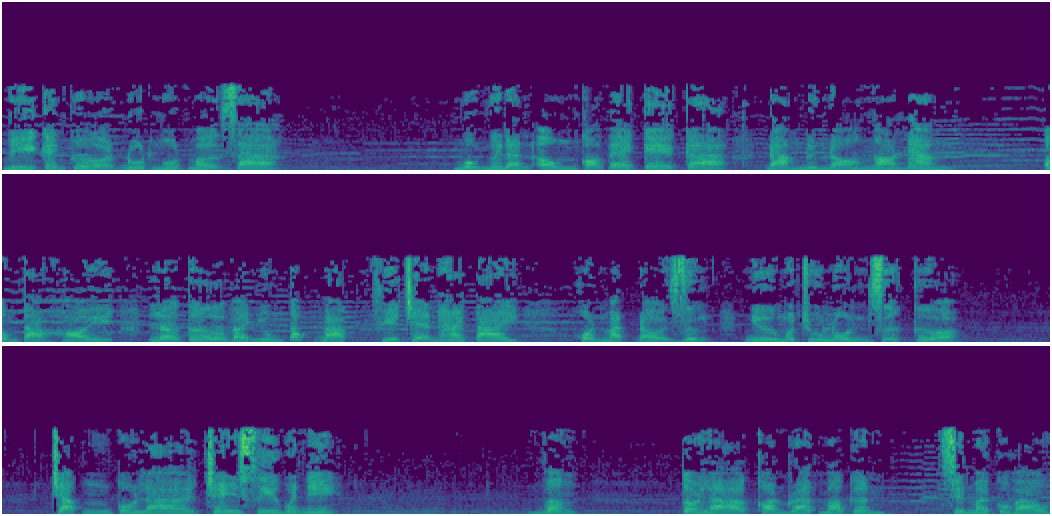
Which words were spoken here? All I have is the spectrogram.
vì cánh cửa đột ngột mở ra. Một người đàn ông có vẻ kẻ cả đang đứng đó ngó nàng. Ông ta hói, lờ thơ và nhúng tóc bạc phía trên hai tay, khuôn mặt đỏ rựng như một chú lùn giữ cửa. Chắc cô là Tracy Whitney? Vâng, tôi là Conrad Morgan. Xin mời cô vào.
